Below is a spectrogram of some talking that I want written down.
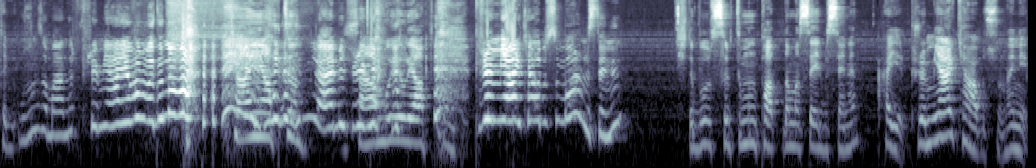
tabii uzun zamandır premier yapamadın ama Sen yaptın. yani premier, Sen bu yıl yaptın. premier kabusun var mı senin? İşte bu sırtımın patlaması elbisenin. Hayır, premier kabusun. Hani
